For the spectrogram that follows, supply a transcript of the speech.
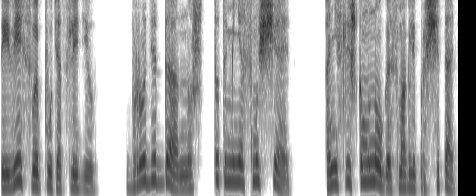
Ты весь свой путь отследил? Вроде да, но что-то меня смущает. Они слишком многое смогли просчитать.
